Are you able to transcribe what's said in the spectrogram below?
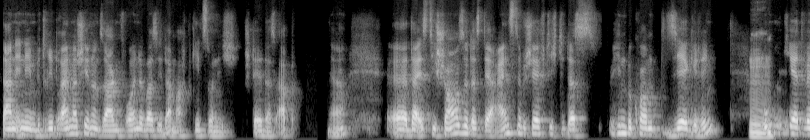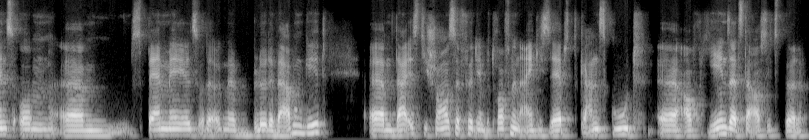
dann in den Betrieb reinmarschieren und sagen, Freunde, was ihr da macht, geht so nicht, stellt das ab. Ja? Äh, da ist die Chance, dass der einzelne Beschäftigte das hinbekommt, sehr gering. Mhm. Umgekehrt, wenn es um ähm, Spam-Mails oder irgendeine blöde Werbung geht, ähm, da ist die Chance für den Betroffenen eigentlich selbst ganz gut, äh, auch jenseits der Aufsichtsbehörde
